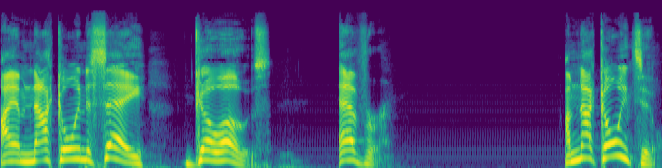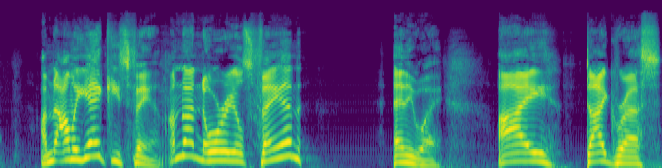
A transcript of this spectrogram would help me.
I am not going to say go O's ever. I'm not going to. I'm, not, I'm a Yankees fan. I'm not an Orioles fan. Anyway, I digress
